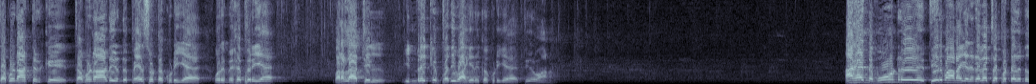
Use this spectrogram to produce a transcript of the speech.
தமிழ்நாட்டிற்கு தமிழ்நாடு என்று பெயர் சூட்டக்கூடிய ஒரு மிகப்பெரிய வரலாற்றில் இன்றைக்கும் பதிவாகி இருக்கக்கூடிய தீர்மானம். ஆக இந்த மூன்று தீர்மானங்கள் நிறைவேற்றப்பட்டது என்று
